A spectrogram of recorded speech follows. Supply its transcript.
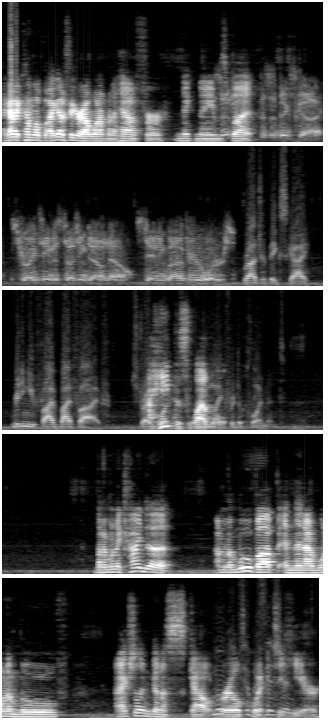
I gotta come up. I gotta figure out what I'm gonna have for nicknames, but This is Big Sky. Strike team is touching down now. Standing by for your orders. Roger, Big Sky. Reading you 5 by 5 Strike I hate one this has the green level. for deployment. but I'm gonna kind of. I'm gonna move up, and then I want to move. I actually, I'm gonna scout Moving real to quick position. to here.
